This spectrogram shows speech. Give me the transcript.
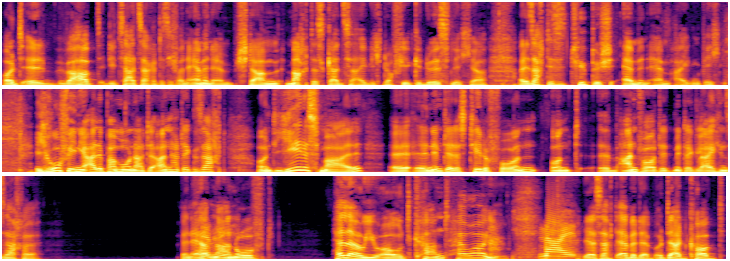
Und äh, überhaupt die Tatsache, dass sie von Eminem stammen, macht das Ganze eigentlich noch viel genüsslicher. Und er sagt, das ist typisch Eminem eigentlich. Ich rufe ihn ja alle paar Monate an, hat er gesagt, und jedes Mal äh, nimmt er das Telefon und äh, antwortet mit der gleichen Sache. Wenn Elton anruft, Hello, you old cunt, how are you? Nein. Ja, sagt Eminem. Und dann kommt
